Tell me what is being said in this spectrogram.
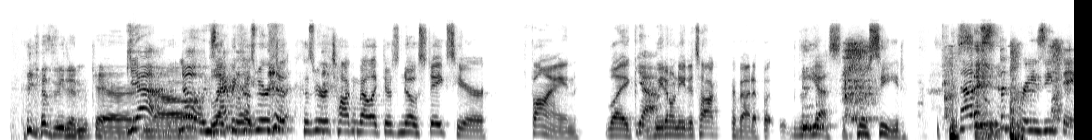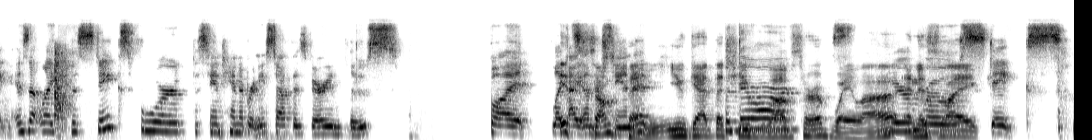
because we didn't care. Yeah, no, exactly. Like because we were because we were talking about like there's no stakes here. Fine. Like Yeah. we don't need to talk about it, but yes, proceed. That is the crazy thing is that like the stakes for the Santana Brittany stuff is very loose, but like I understand something. it. You get that But she loves her abuela, and it's like, stakes.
